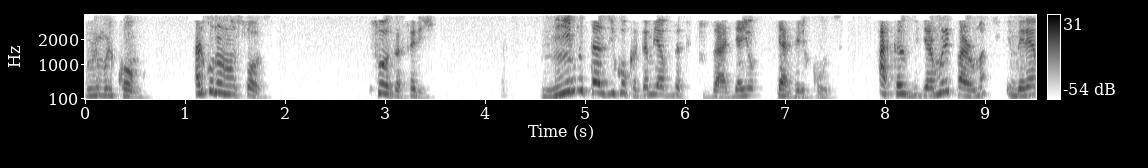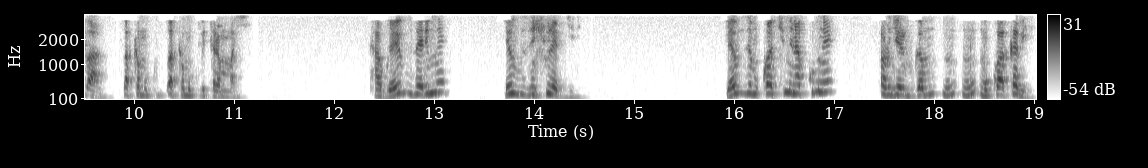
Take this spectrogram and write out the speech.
ruri muri congo. Ariko noneho soza soza serije ninde utazi yuko kagame yavuze ati tuzajyayo byanze bikunze akabivugira muri paroma imbere y'abantu bakamuku- bakamukubitira mu mashyi. Ntabwo yabivuze rimwe yabivuze inshuro ebyiri. Yabivuze mu kwa cumi na kumwe arongera bivuga mu- kwa kabiri.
